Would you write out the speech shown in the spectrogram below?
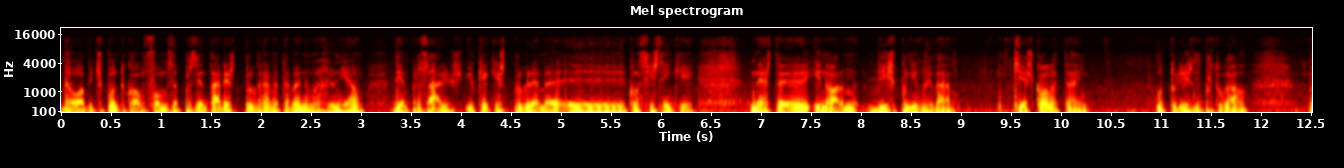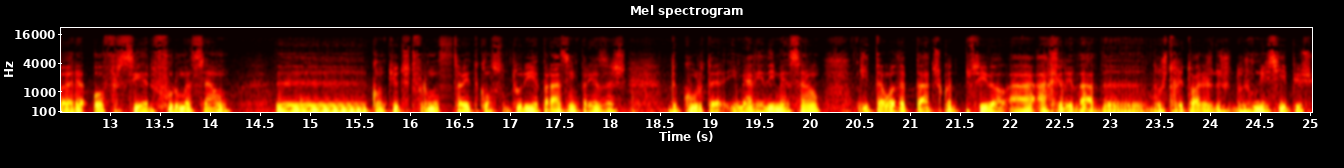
da Obits.com, fomos apresentar este programa também numa reunião de empresários. E o que é que este programa eh, consiste em quê? Nesta enorme disponibilidade que a escola tem, o Turismo de Portugal, para oferecer formação conteúdos de formação e de consultoria para as empresas de curta e média dimensão e tão adaptados quanto possível à, à realidade de, dos territórios, dos, dos, municípios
